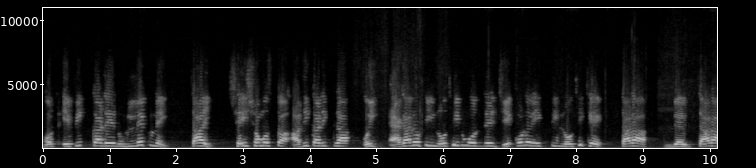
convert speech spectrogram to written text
ভোট এপিক কার্ডের উল্লেখ নেই, তাই সেই সমস্ত আধিকারিকরা ওই এগারোটি নথির মধ্যে যে কোনো একটি নথিকে তারা তারা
